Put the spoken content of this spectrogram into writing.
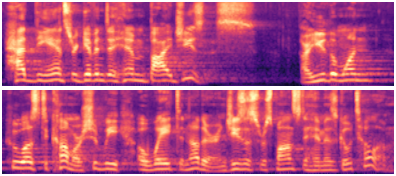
had the answer given to him by Jesus. Are you the one who was to come, or should we await another? And Jesus' response to him is Go tell him.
